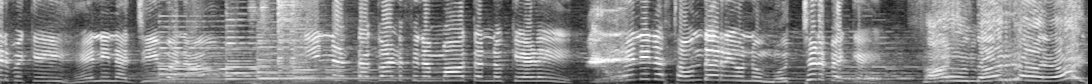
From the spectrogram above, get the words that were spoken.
ಇರ್ಬೇಕು ಈ ಹೆಣ್ಣಿನ ಜೀವನ. ನಿನ್ನ ಗಂಡಸಿನ ಮಾತನ್ನು ಕೇಳಿ ಹೆಣ್ಣಿನ ಸೌಂದರ್ಯವನ್ನು ಮುಚ್ಚಿಡ್ಬೇಕೆ? ಸೌಂದರ್ಯ ಏಯ್!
